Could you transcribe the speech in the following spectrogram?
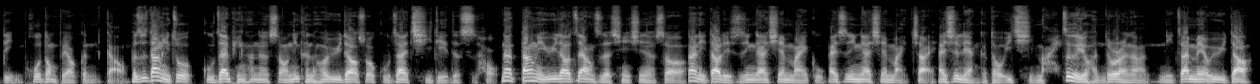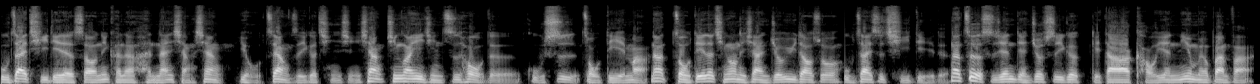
定，波动不要更高。可是当你做股债平衡的时候，你可能会遇到说股债齐跌的时候，那当你遇到这样子的情形的时候，那你到底是应该先买股，还是应该先买债，还是两个都一起买？这个有很多人啊，你在没有遇到股债齐跌的时候，你可能很难想象有这样子一个情形。像新冠疫情之后的股市走跌嘛，那走跌的情况底下，你就遇到说股债是齐跌的，那这个时间点就是一个给大家考验，你有没有办法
